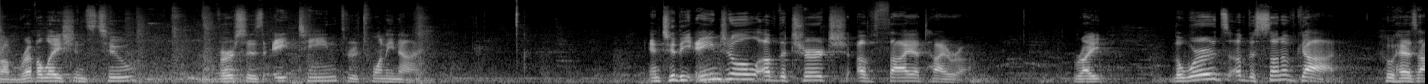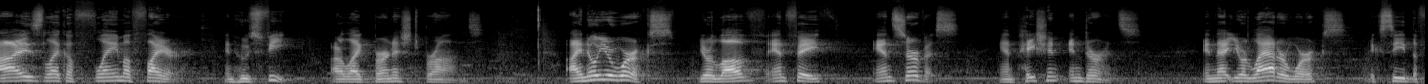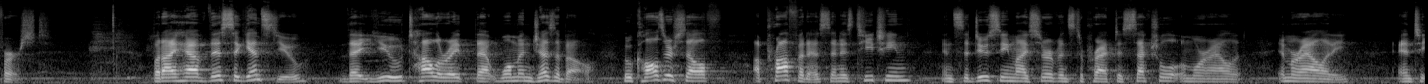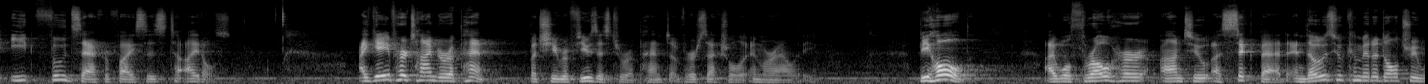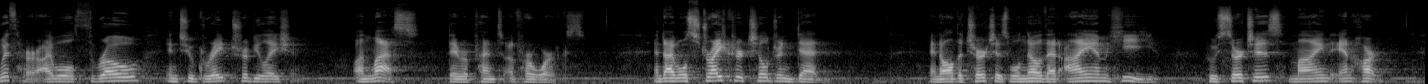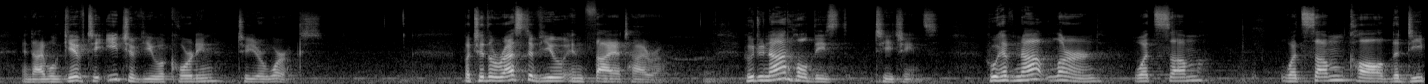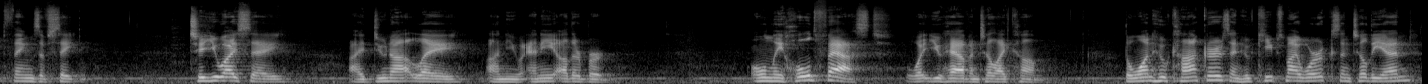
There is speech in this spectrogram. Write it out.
from Revelations 2, verses 18 through 29. And to the angel of the church of Thyatira, write the words of the Son of God, who has eyes like a flame of fire, and whose feet are like burnished bronze. I know your works, your love and faith and service and patient endurance, in that your latter works exceed the first. But I have this against you that you tolerate that woman Jezebel, who calls herself a prophetess and is teaching and seducing my servants to practice sexual immorality and to eat food sacrifices to idols. I gave her time to repent, but she refuses to repent of her sexual immorality. Behold, I will throw her onto a sickbed, and those who commit adultery with her I will throw into great tribulation, unless they repent of her works. And I will strike her children dead and all the churches will know that I am he who searches mind and heart, and I will give to each of you according to your works. But to the rest of you in Thyatira, who do not hold these teachings, who have not learned what some, what some call the deep things of Satan, to you I say, I do not lay on you any other burden. Only hold fast what you have until I come. The one who conquers and who keeps my works until the end,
